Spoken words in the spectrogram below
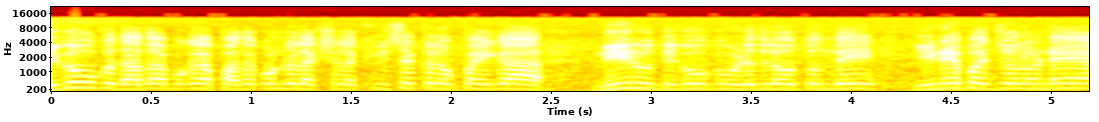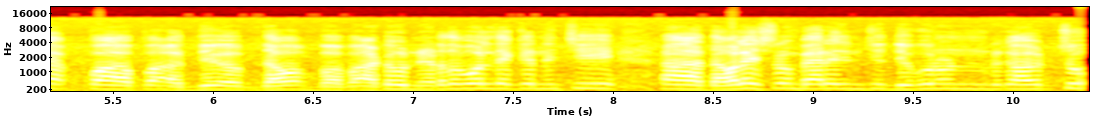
దిగువకు దాదాపుగా పదకొండు లక్షల క్యూసెక్లకు పైగా నీరు దిగువకు విడుదలవుతుంది ఈ నేపథ్యంలోనే అటు నిడదవోలు దగ్గర నుంచి ఆ, ధవళేశ్వరం బ్యారేజ్ నుంచి దిగువ కావచ్చు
